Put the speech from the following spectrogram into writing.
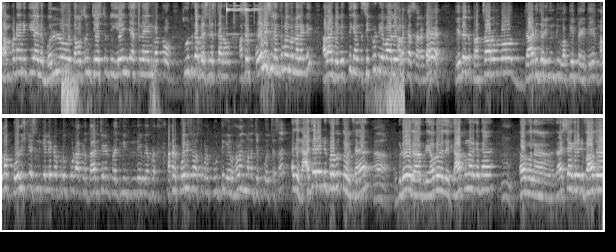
చంపడానికి ఆయన బళ్ళు ధ్వంసం చేస్తుంటే ఏం చేస్తున్నాయని మొత్తం సూటుగా ప్రశ్నిస్తాను. అసలు పోలీసులు ఎంతమంది ఉండాలండి? అలాంటి వ్యక్తికి ఎంత సెక్యూరిటీ ఇవ్వాలి? సార్. అంటే ఏదైతే ప్రచారంలో దాడి జరిగింది ఒక ఎత్తు అయితే మళ్ళీ పోలీస్ స్టేషన్కి వెళ్ళేటప్పుడు కూడా అక్కడ దాడి చేయడానికి ప్రయత్నిస్తుంది అక్కడ పోలీస్ వ్యవస్థ కూడా పూర్తిగా విఫలమైంది మనం చెప్పుకోవచ్చా సార్? అది రాజారెడ్డి ప్రభుత్వం సార్ ఇప్పుడు రా- ఇప్పుడు ఎవరో ఉన్నారు కదా. ఎవరు మన రాజశేఖర రెడ్డి ఫాదరు?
